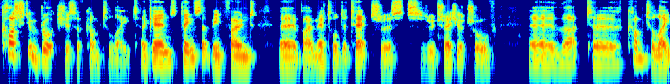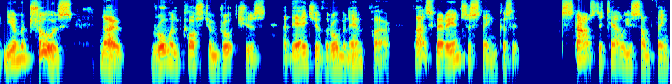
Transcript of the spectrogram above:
costume brooches have come to light. Again, things that have been found uh, by metal detectorists through treasure trove uh, that uh, come to light near Montrose. Now, Roman costume brooches at the edge of the Roman Empire, that's very interesting because it starts to tell you something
